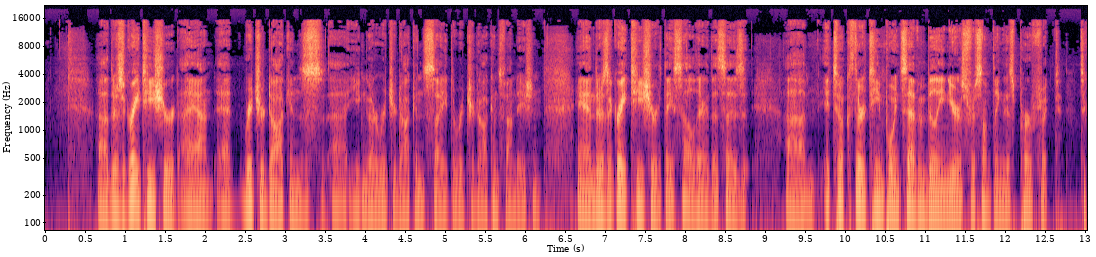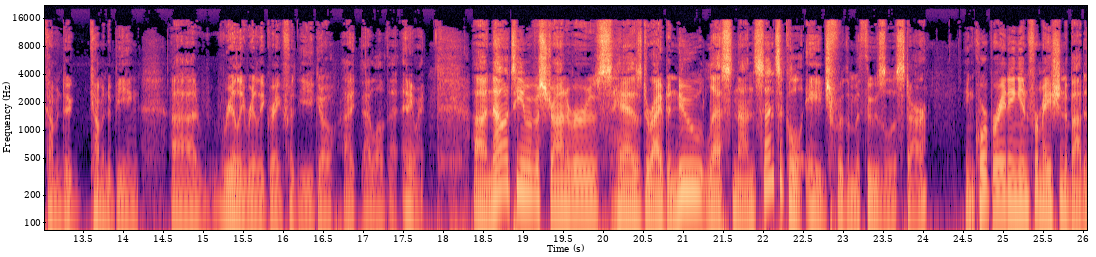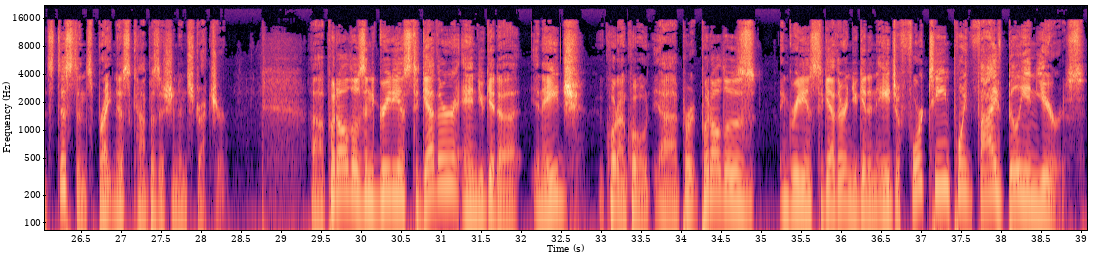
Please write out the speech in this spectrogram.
Uh, there's a great T-shirt at, at Richard Dawkins. Uh, you can go to Richard Dawkins' site, the Richard Dawkins Foundation, and there's a great T-shirt they sell there that says um, it took 13.7 billion years for something this perfect to come into come into being. Uh, really, really great for the ego. I, I love that. Anyway, uh, now a team of astronomers has derived a new, less nonsensical age for the Methuselah star, incorporating information about its distance, brightness, composition, and structure. Uh, put all those ingredients together, and you get a an age, quote unquote. Uh, put all those ingredients together, and you get an age of 14.5 billion years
